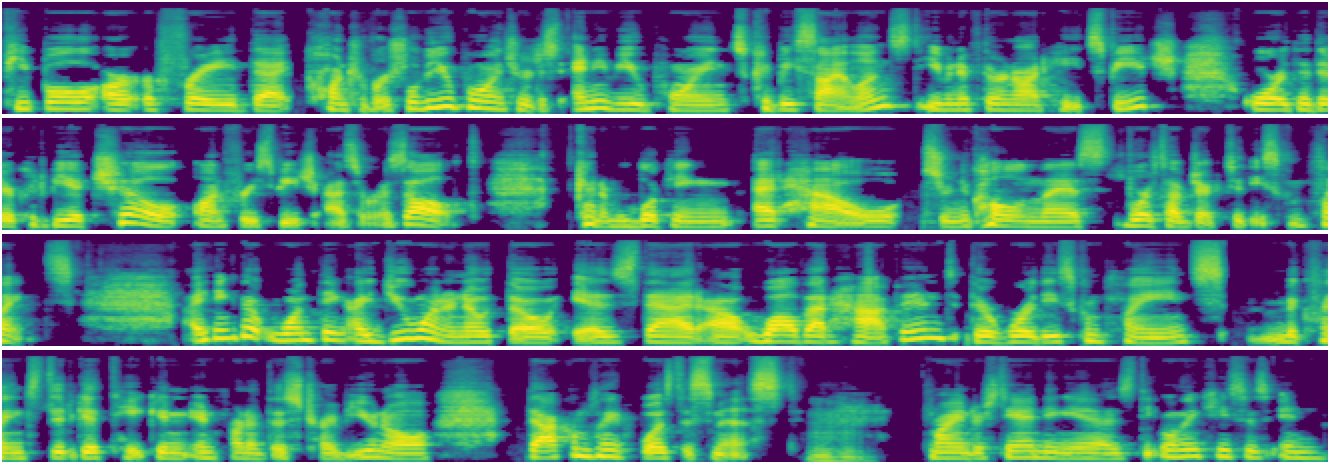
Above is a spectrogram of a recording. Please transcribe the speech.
people are afraid that controversial viewpoints or just any viewpoints could be silenced, even if they're not hate speech, or that there could be a chill on free speech as a result, kind of looking at how certain columnists were subject to these complaints. I think that one thing I do want to note, though, is that uh, while that happened, there were these complaints. Maclean's did get taken in front of this tribunal. That complaint was dismissed. Mm-hmm my understanding is the only cases in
